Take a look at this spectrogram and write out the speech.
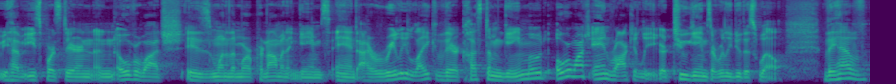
we have esports there, and, and, Overwatch is one of the more predominant games. And I really like their custom game mode. Overwatch and Rocket League are two games that really do this well. They have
